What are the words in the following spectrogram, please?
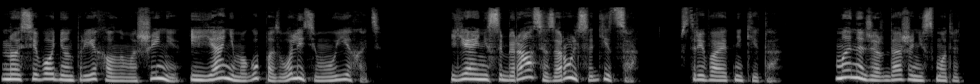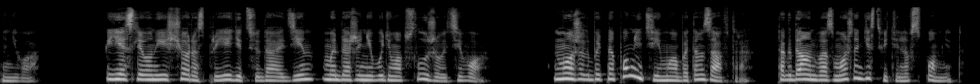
Но сегодня он приехал на машине, и я не могу позволить ему уехать. «Я и не собирался за руль садиться», — встревает Никита. Менеджер даже не смотрит на него. Если он еще раз приедет сюда один, мы даже не будем обслуживать его. Может быть, напомните ему об этом завтра. Тогда он, возможно, действительно вспомнит.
